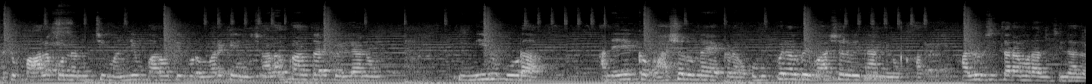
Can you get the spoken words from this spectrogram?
అటు పాలకొండ నుంచి మన్యం పార్వతీపురం వరకు నేను చాలా ప్రాంతాలకు వెళ్ళాను. మీరు కూడా అనేక భాషలు ఉన్నాయి అక్కడ. ఒక ముప్పై నలభై భాషలు విన్నాను నేను అల్లూరు సీతారామరాజు జిల్లాలో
